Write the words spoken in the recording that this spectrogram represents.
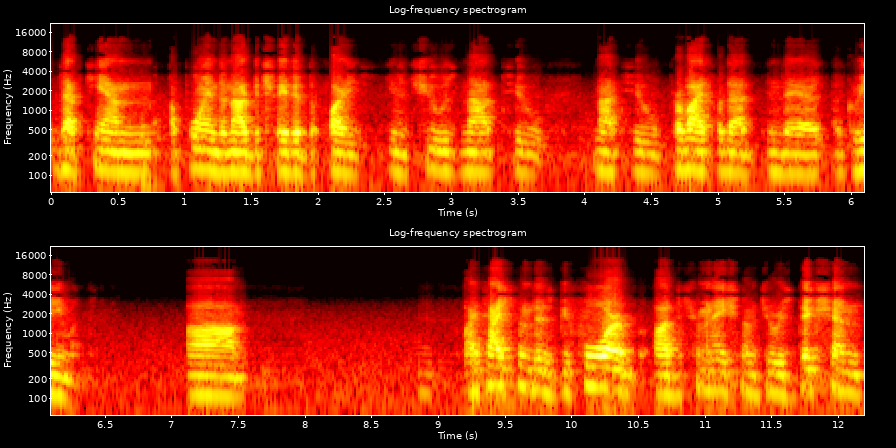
that can appoint an arbitrator if the parties you know, choose not to not to provide for that in their agreement. Um, I touched on this before, uh, determination of jurisdiction.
